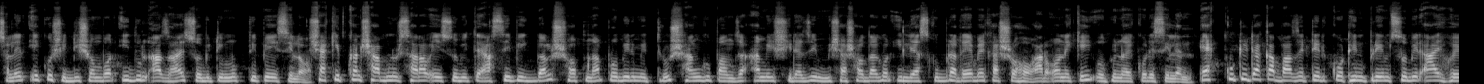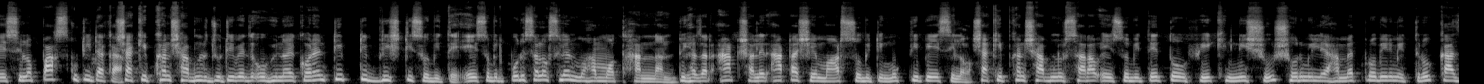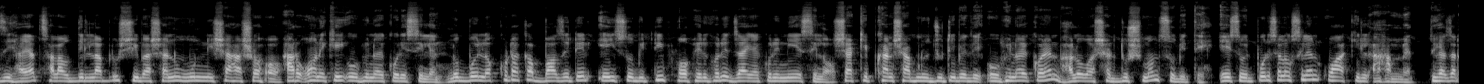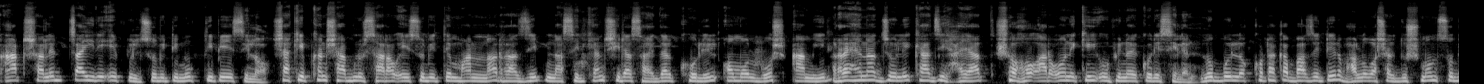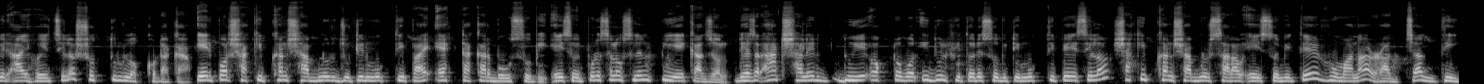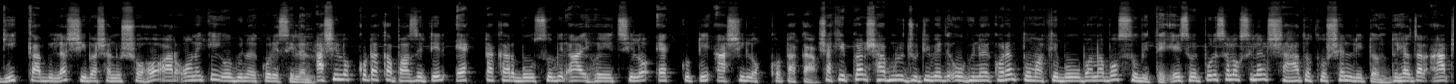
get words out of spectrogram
সালের একুশে ডিসেম্বর ঈদুল আজহায় ছবিটি মুক্তি পেয়েছিল। শাকিব খান, শাবনুর ছাড়াও এই ছবিতে আসিফ ইকবাল, স্বপ্না, প্রবীর মিত্র, সাঙ্গু পাঞ্জা, আমির সিরাজি, মিশা সদাগর ইলিয়াস কুবরা, রেবেকা সহ আর অনেকেই অভিনয় করেছিলেন। এক কোটি টাকা বাজেটের কঠিন প্রেম ছবির আয় হয়েছিল পাঁচ কোটি টাকা। শাকিব খান শাবনুর জুটি বেঁধে অভিনয় করেন টিপ টিপ বৃষ্টি ছবিতে। এই ছবির পরিচালক ছিলেন মোহাম্মদ হান্নান। দুই হাজার আট সালের আঠাশে মার্চ ছবিটি মুক্তি পেয়েছিল। শাকিব খান শাবনুর ছাড়াও এই ছবিতে তৌফিক, নিশু, শর্মিলি আহমেদ, প্রবীর মিত্র, কাজী হায়াত, সালাউদ্দিন লাবলু শিবাসানু মুন্নি সাহা সহ আর অনেকেই অভিনয় করেছিলেন। নব্বই লক্ষ টাকা বাজেটের এই ছবিটি ফ্লপের ঘরে জায়গা করে নিয়েছিল। শাকিব খান শাবনুর জুটি বেঁধে অভিনয় করেন ভালোবাসার দুশ্মন ছবিতে। এই ছবির পরিচালক ছিলেন ওয়াকিল আহমেদ। দুই হাজার আট সালের চাইরে এপ্রিল ছবিটি মুক্তি পেয়েছিল। শাকিব খান, শাবনুর ছাড়াও এই ছবিতে মান্না, রাজীব, নাসির খান সিরাজ হায়দার খলিল, অমল বোস, আমির, রেহানা, জলি, কাজী হায়াত সহ আর অনেকেই অভিনয় করেছিলেন। নব্বই লক্ষ টাকা বাজেটের ভালোবাসার দুশ্মন ছবির আয় হয়েছিল সত্তর লক্ষ টাকা। এরপর শাকিব খান, শাবনুর জুটির মুক্তি পায় এক টাকার বউ ছবি। এই ছবির পরিচালক ছিলেন পি এ কাজল। দুই হাজার আট সালের দুই অক্টোবর ঈদুল ফিতরে ছবিটি মুক্তি পেয়েছিল। শাকিব খান, শাবনুর ছাড়াও এই ছবিতে রোমানা, রাজ্জাক, দিগি কাবিলা শিবাসানু সহ আর অনেকেই অভিনয় করেছিলেন। আশি লক্ষ টাকা বাজেটের এক টাকার বউ ছবির আয় হয়েছিল এক কোটি আশি লক্ষ টাকা। শাকিব খান শাবনুর জুটি বেঁধে অভিনয় করেন তোমাকে বউ বানাবো ছবিতে। এই ছবির পরিচালক ছিলেন শাহাদত হোসেন লিটন। দুই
